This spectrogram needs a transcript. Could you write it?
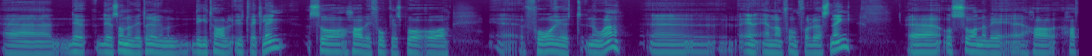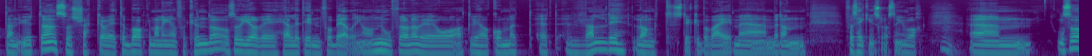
eh, det, det, er sånn når vi driver med digital utvikling, så har vi fokus på å eh, få ut noe. Eh, en, en, eller annen form for løsning. Uh, og så når vi uh, har hatt den ute, så sjekker vi tilbakemeldinger fra kunder, og så gjør vi hele tiden forbedringer. Og nå føler vi jo at vi har kommet et veldig langt stykke på vei med, med den forsikringsløsningen vår. Mm. Um, og så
